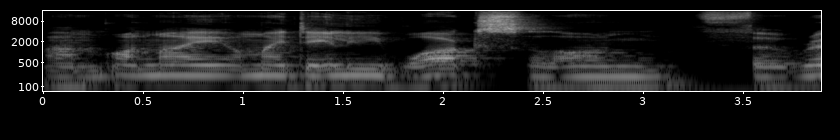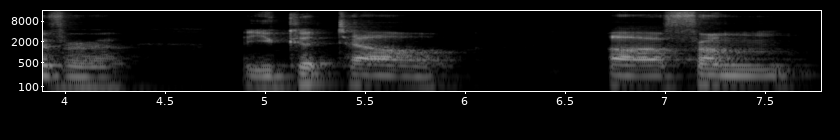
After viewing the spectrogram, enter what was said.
um, on my on my daily walks along the river. You could tell uh, from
